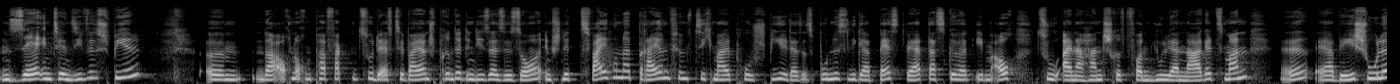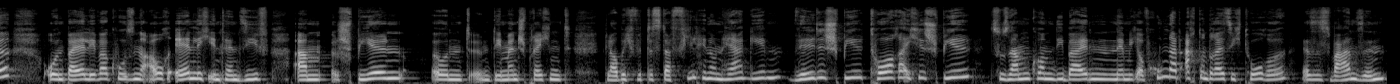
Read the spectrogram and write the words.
ein sehr intensives Spiel. Ähm, da auch noch ein paar Fakten zu. Der FC Bayern sprintet in dieser Saison im Schnitt 253 Mal pro Spiel. Das ist Bundesliga-Bestwert. Das gehört eben auch zu einer Handschrift von Julian Nagelsmann, äh, RB-Schule. Und Bayer Leverkusen auch ähnlich intensiv am Spielen und äh, dementsprechend, glaube ich, wird es da viel hin und her geben. Wildes Spiel, torreiches Spiel. Zusammenkommen die beiden nämlich auf 138 Tore. Das ist Wahnsinn.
